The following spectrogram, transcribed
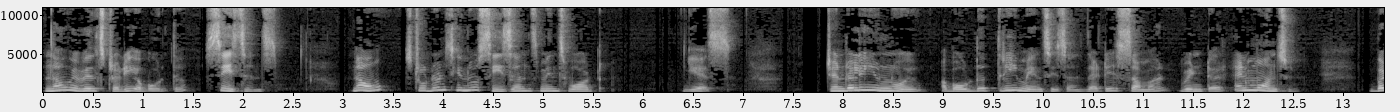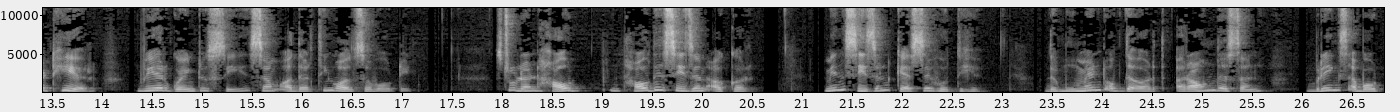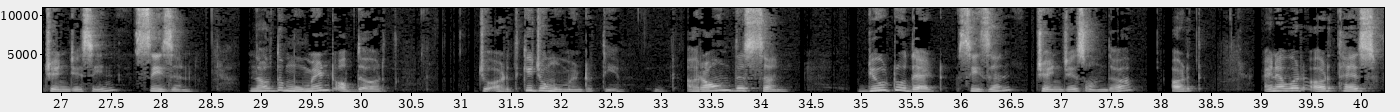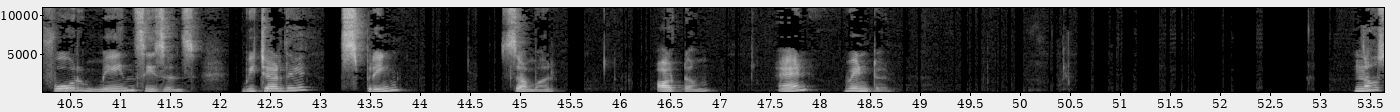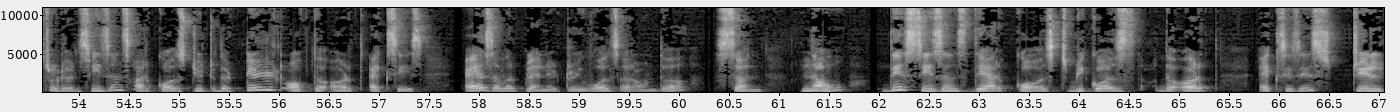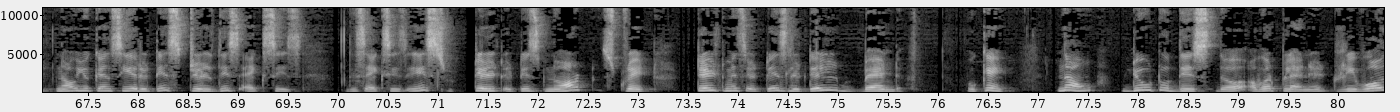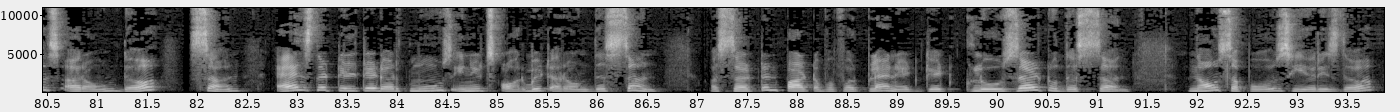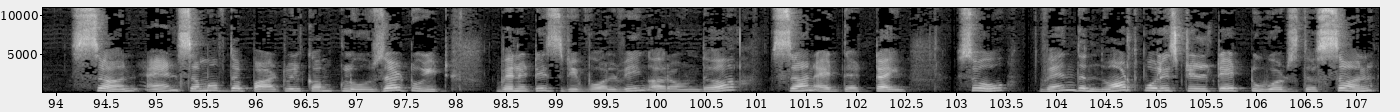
Now we will study about the seasons. Now students you know seasons means what? Yes. Generally you know about the three main seasons that is summer, winter and monsoon. But here we are going to see some other thing also about it. Student how how this season occur? Means season कैसे होती है? The movement of the earth around the sun brings about changes in season. Now the movement of the earth जो अर्थ की जो movement होती है around the sun dew to that season changes on the earth. And our earth has four main seasons which are they spring summer autumn and winter. Now students seasons are caused due to the tilt of the earth axis as our planet revolves around the sun. Now these seasons they are caused because the earth axis is tilt. Now you can see here it is tilt this axis. This axis is tilt. It is not straight. Tilt means it is little bend. Okay. Now due to this the our planet revolves around the sun as the tilted earth moves in its orbit around the sun a certain part of our planet get closer to the sun. Now suppose here is the sun and some of the part will come closer to it when it is revolving around the sun at that time. So when the north pole is tilted towards the sun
